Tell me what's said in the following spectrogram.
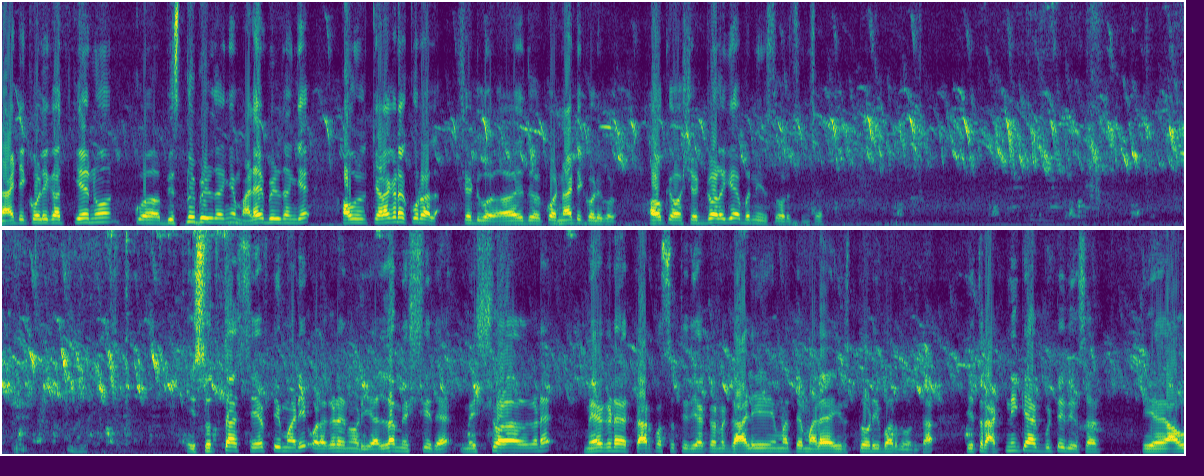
ನಾಟಿ ಕೋಳಿಗೆ ಅದಕ್ಕೇನು ಬಿಸಿಲು ಬೀಳ್ದಂಗೆ, ಮಳೆ ಬೀಳ್ದಂಗೆ ಅವು ಕೆಳಗಡೆ ಕೂರಲ್ಲ ಶೆಡ್ಗಳು ಇದು ನಾಟಿ ಕೋಳಿಗಳು. ಅವಕ್ಕೆ ಶೆಡ್ ಒಳಗೆ ಬನ್ನಿ, ತೋರಿಸ್ತೀನಿ ಸರ್. ಈ ಸುತ್ತ ಸೇಫ್ಟಿ ಮಾಡಿ ಒಳಗಡೆ ನೋಡಿ, ಎಲ್ಲ ಮೆಶ್ ಇದೆ. ಮೆಶ್ ಒಳಗಡೆ ಮೇಲ್ಗಡೆ ಟಾರ್ಪ ಸುತ್ತಿದೆ, ಯಾಕಂದ್ರೆ ಗಾಳಿ ಮತ್ತು ಮಳೆ ಇರ್ತೊಡಿಬಾರ್ದು ಅಂತ. ಈ ಥರ ಅಟ್ನಿಕೆ ಹಾಕ್ಬಿಟ್ಟಿದ್ದೀವಿ ಸರ್. ಅವು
